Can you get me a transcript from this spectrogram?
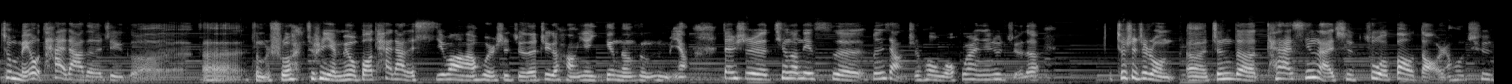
就没有太大的这个呃怎么说，就是也没有抱太大的希望啊，或者是觉得这个行业一定能怎么怎么样。但是听了那次分享之后，我忽然间就觉得，就是这种呃真的塌下心来去做报道，然后去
